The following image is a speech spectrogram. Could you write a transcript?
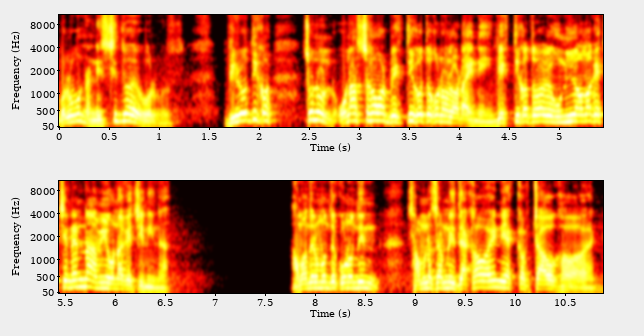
বলব না, নিশ্চিতভাবে বলব। বিরোধী শুনুন, ওনার সঙ্গে আমার ব্যক্তিগত কোনো লড়াই নেই। ব্যক্তিগতভাবে উনিও আমাকে চেনেন না আমি ওনাকে চিনি না। আমাদের মধ্যে কোনো দিন সামনাসামনি দেখাও হয়নি, এক কাপ চাও খাওয়া হয়নি।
